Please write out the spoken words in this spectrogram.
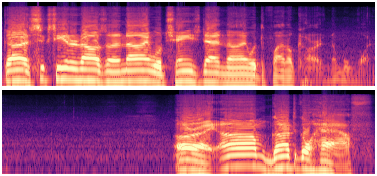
Got $1,600 on a 9. We'll change that 9 with the final card, number 1. Alright, um, got to go half.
